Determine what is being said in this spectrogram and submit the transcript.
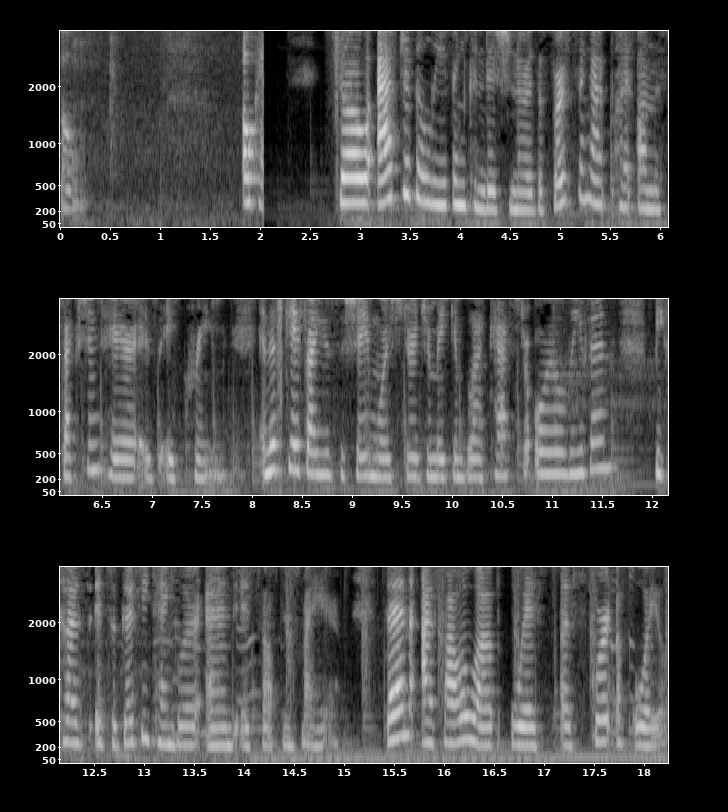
Boom. So after the leave-in conditioner, the first thing I put on the sectioned hair is a cream. In this case, I use the Shea Moisture Jamaican Black Castor Oil leave-in because it's a good detangler and it softens my hair. Then I follow up with a squirt of oil.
